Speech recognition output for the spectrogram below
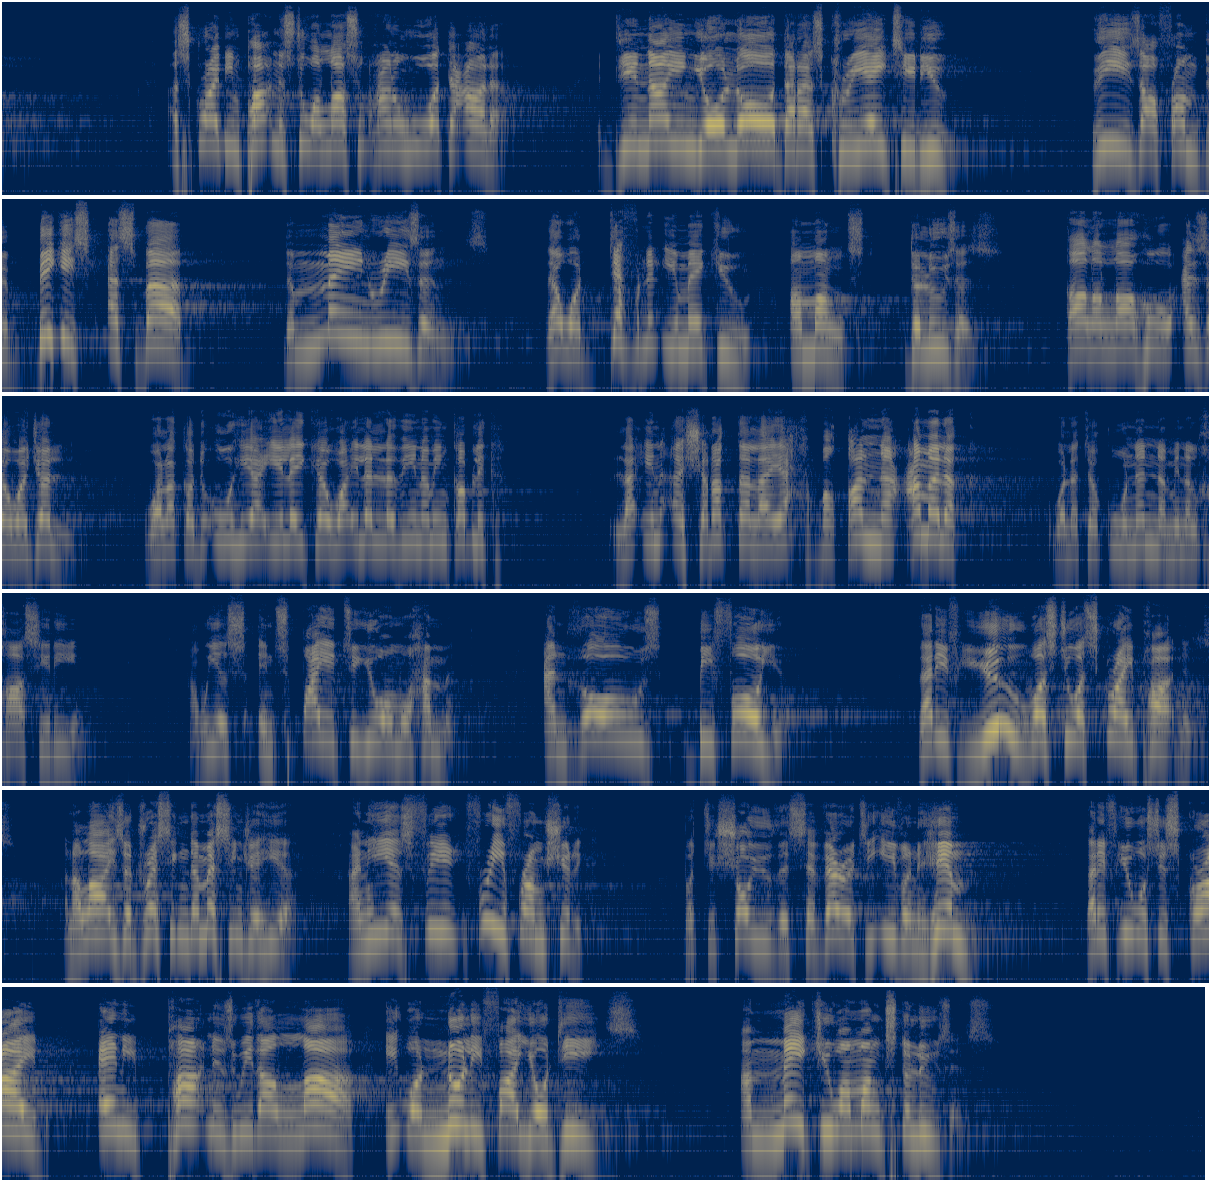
ascribing partners to Allah subhanahu wa ta'ala denying your Lord that has created you. These are from the biggest asbab, the main reasons that will definitely make you amongst the losers. قال الله عز وجل ولقد أوهي إليك وإلى الذين من قبلك لئن أشركت ليحبطن عملك ولتكونن من الخاسرين And we are inspired to you, O Muhammad, and those before you that if you was to ascribe partners, and Allah is addressing the messenger here, and he is free, free from shirk, but to show you the severity, even him, that if you was to ascribe any partners with Allah, it will nullify your deeds and make you amongst the losers.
